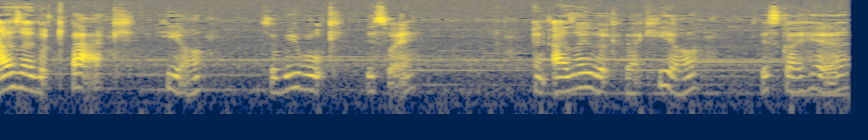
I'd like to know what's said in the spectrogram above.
as I looked back here, so we walk this way, and as I look back here, this guy here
